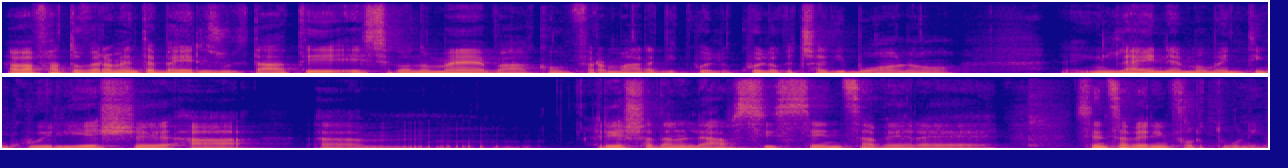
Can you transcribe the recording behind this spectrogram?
aveva fatto veramente bei risultati e secondo me va a confermare di quello, quello, che c'è di buono in lei nel momento in cui riesce a... Um, riesce ad allenarsi senza avere, senza avere infortuni.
